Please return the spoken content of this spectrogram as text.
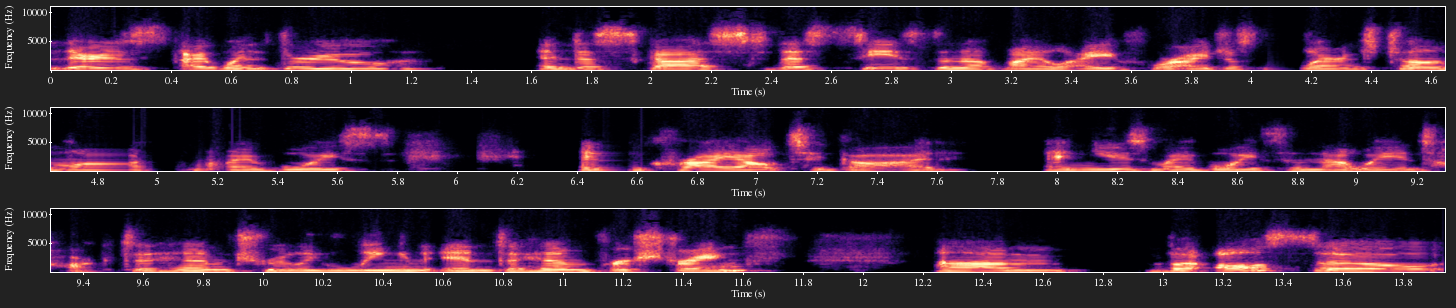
there's i went through and discussed this season of my life where i just learned to unlock my voice and cry out to god and use my voice in that way and talk to him truly lean into him for strength. Um but also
